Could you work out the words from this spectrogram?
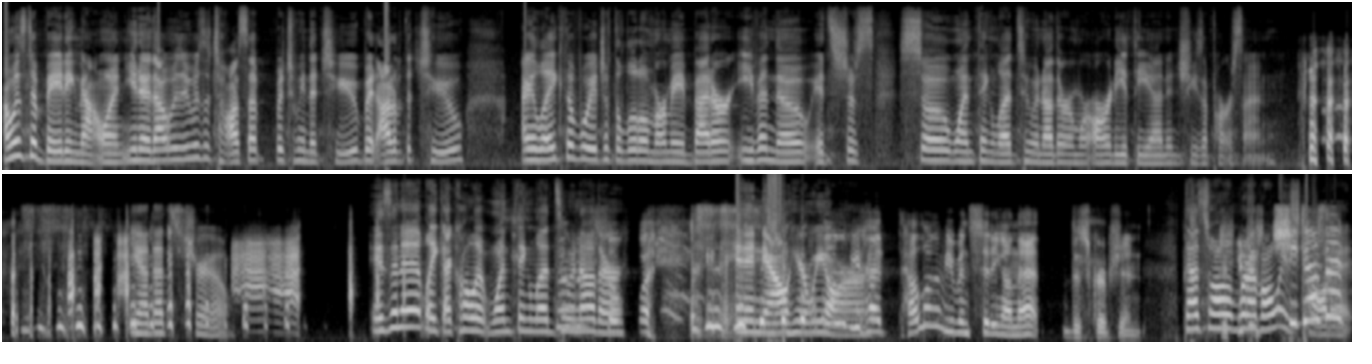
I was debating that one. You know, that was it was a toss up between the two, but out of the two, I like the Voyage of the Little Mermaid better, even though it's just so one thing led to another, and we're already at the end, and she's a person, yeah, that's true. Isn't it? Like I call it one thing led to That another, so funny. and then now here we How long have you are. had? How long have you been sitting on that description? That's all Did you what I've always She doesn't it.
